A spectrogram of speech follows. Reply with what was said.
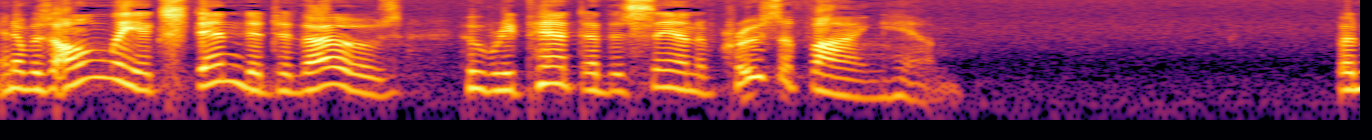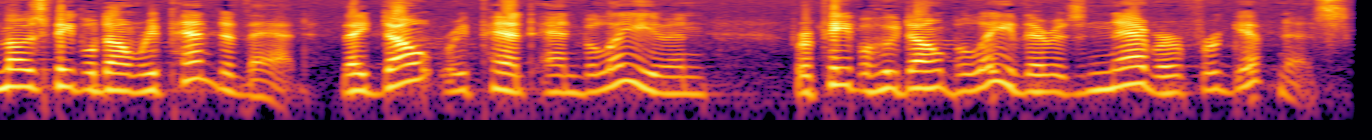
and it was only extended to those who repent of the sin of crucifying him. But most people don't repent of that. They don't repent and believe. And for people who don't believe, there is never forgiveness.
